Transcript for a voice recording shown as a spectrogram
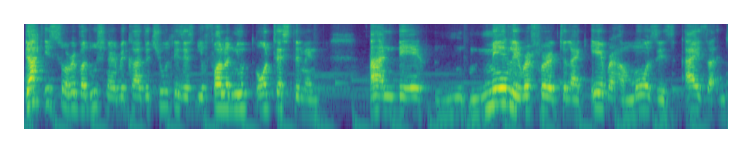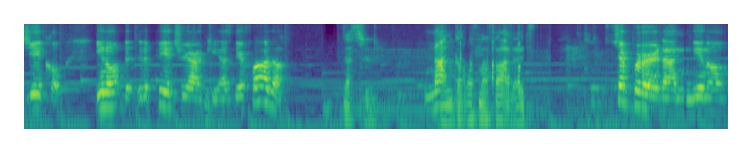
that is so revolutionary because the truth is, is you follow New Old Testament and they mainly referred to like Abraham, Moses, Isaac, Jacob, you know, the, the patriarchy as their father. That's true. Not and God of my father. Shepherd and you know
